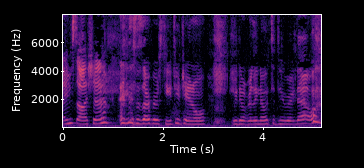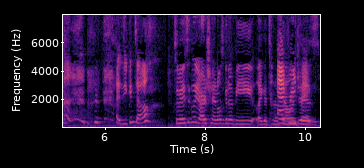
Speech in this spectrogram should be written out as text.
I'm Sasha. And this is our first YouTube channel. We don't really know what to do right now. As you can tell, So basically, our channel is gonna be like a ton of everything. challenges.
